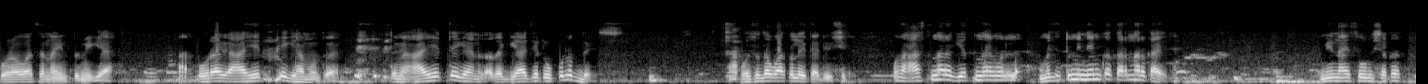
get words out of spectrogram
पुरावाच नाही तुम्ही घ्या. पुरावे आहेत ते घ्या म्हणतोय. तुम्ही आहेत ते घ्या ना. आता गॅजेट उपलब्ध आहे आपण सुद्धा वाचलंय त्या दिवशी. मग असणार घेत नाही म्हणलं. म्हणजे तुम्ही नेमकं करणार काय? मी नाही सोडू शकत.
